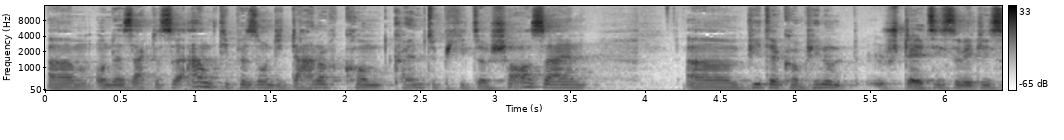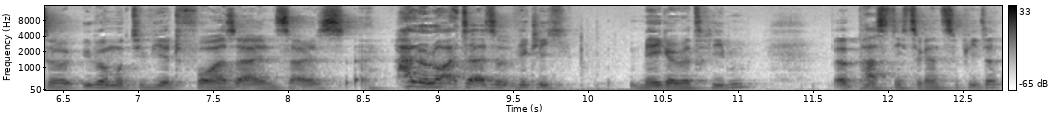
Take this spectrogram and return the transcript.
Ähm, und er sagt so, ah, und die Person, die da noch kommt, könnte Peter Shaw sein. Ähm, Peter kommt hin und stellt sich so wirklich so übermotiviert vor, so als, als äh, Hallo Leute, also wirklich mega übertrieben. Äh, passt nicht so ganz zu Peter.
